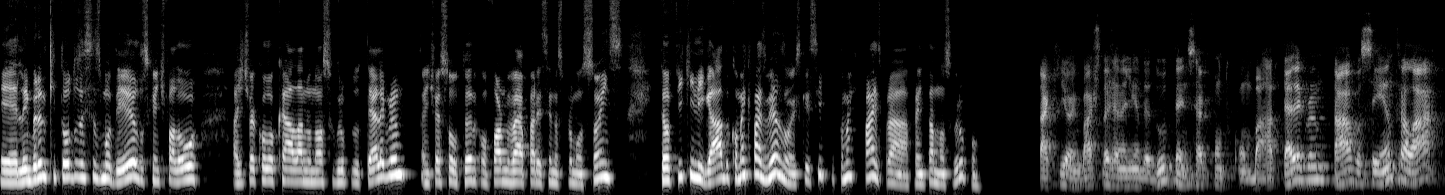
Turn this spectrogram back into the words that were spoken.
É, lembrando que todos esses modelos que a gente falou, a gente vai colocar lá no nosso grupo do Telegram, a gente vai soltando conforme vai aparecendo as promoções. Então fiquem ligados. Como é que faz mesmo? Eu esqueci. Como é que faz para entrar no nosso grupo? Tá aqui, ó, embaixo da janelinha do Edu, têniscerto.com/telegram, tá? Você entra lá,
